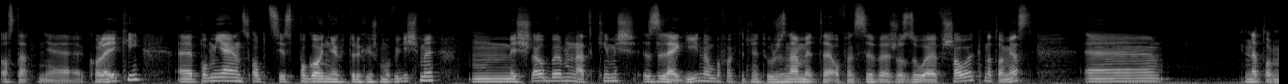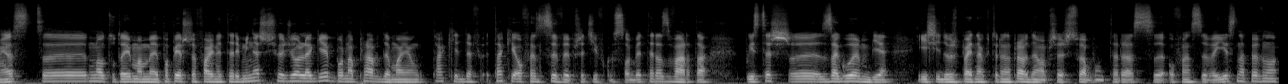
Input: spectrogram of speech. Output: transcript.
ostatnie kolejki. Pomijając opcje z Pogoni, o których już mówiliśmy, myślałbym nad kimś z Legii, no bo faktycznie tu już znamy tę ofensywę Josue Wszołek, natomiast Natomiast e, no tutaj mamy po pierwsze fajny terminarz, jeśli chodzi o Legię, bo naprawdę mają takie, takie ofensywy przeciwko sobie. Teraz Warta, jest też e, Zagłębie, jeśli dobrze pamiętam, które naprawdę ma przecież słabą teraz e, ofensywę. Jest na pewno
